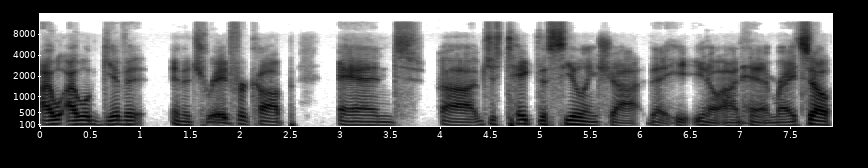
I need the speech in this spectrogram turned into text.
I, will I will give it in a trade for Kupp and uh, just take the ceiling shot that he, you know, on him, right? So,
